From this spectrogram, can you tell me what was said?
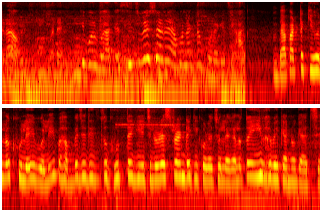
এটা মানে কি বলব একে সিচুয়েশনে এমন একটা পড়ে গেছি। ব্যাপারটা কি হলো খুলেই বলি, ভাববে যে দিদি তো ঘুরতে গিয়েছিল রেস্টুরেন্টে কি করে চলে গেল, তো এইভাবে কেন গেছে?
